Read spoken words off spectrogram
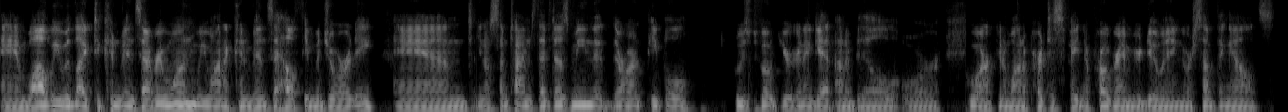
And while we would like to convince everyone, we want to convince a healthy majority. And, you know, sometimes that does mean that there aren't people whose vote you're going to get on a bill or who aren't going to want to participate in a program you're doing or something else.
